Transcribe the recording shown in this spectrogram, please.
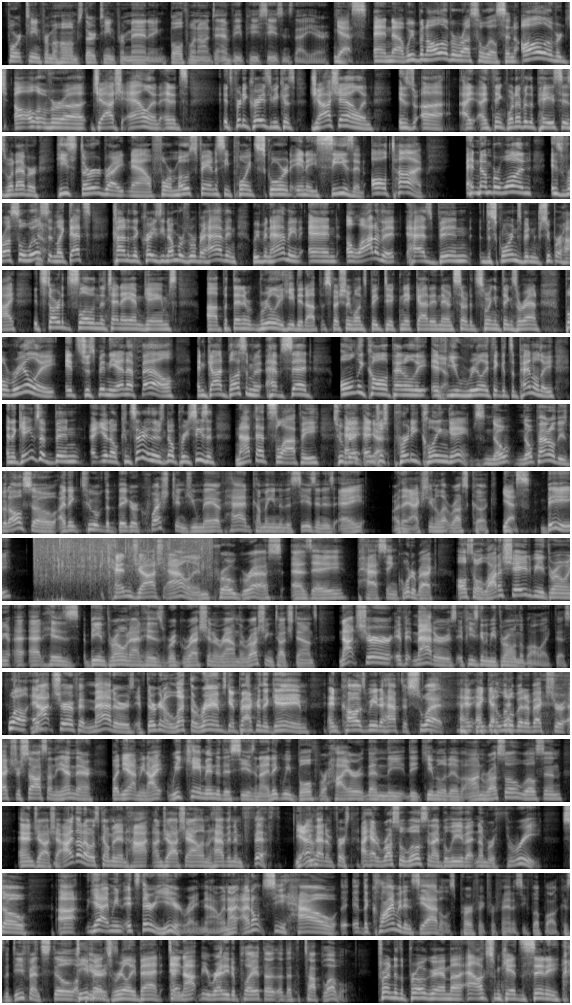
14 from Mahomes, 13 from Manning, both went on to MVP seasons that year. Yes, and uh, we've been all over Russell Wilson, all over all over uh, Josh Allen, and it's it's pretty crazy because Josh Allen is uh, I, I think whatever the pace is, whatever he's third right now for most fantasy points scored in a season all time, and number one is Russell Wilson. Like that's kind of the crazy numbers we're been having. We've been having, and a lot of it has been the scoring's been super high. It started slow in the 10 a.m. games. Uh, but then it really heated up, especially once Big Dick Nick got in there and started swinging things around. But really, it's just been the NFL, and God bless them, have said only call a penalty if Yeah. you really think it's a penalty. And the games have been, uh, you know, considering there's no preseason, not that sloppy, Too and, and yeah. just pretty clean games. No, no penalties, but also I think two of the bigger questions you may have had coming into the season is a, are they actually going to let Russ cook? Yes. B, can Josh Allen progress as a passing quarterback? Also, a lot of shade be throwing at, at his being thrown at his regression around the rushing touchdowns. Not sure if it matters if he's going to be throwing the ball like this. Well, not sure if it matters if they're going to let the Rams get back in the game and cause me to have to sweat and, and get a little bit of extra extra sauce on the end there. But yeah, I mean, I we came into this season. I think we both were higher than the the cumulative on Russell Wilson and Josh. I thought I was coming in hot on Josh Allen and having him fifth. Yeah. you had him first. I had Russell Wilson, I believe, at number three. So. Uh, yeah, I mean it's their year right now, and I, I don't see how i- the climate in Seattle is perfect for fantasy football because the defense still Defense appears really bad. to And not be ready to play at the at the top level. friend of the program, uh, Alex from Kansas City.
